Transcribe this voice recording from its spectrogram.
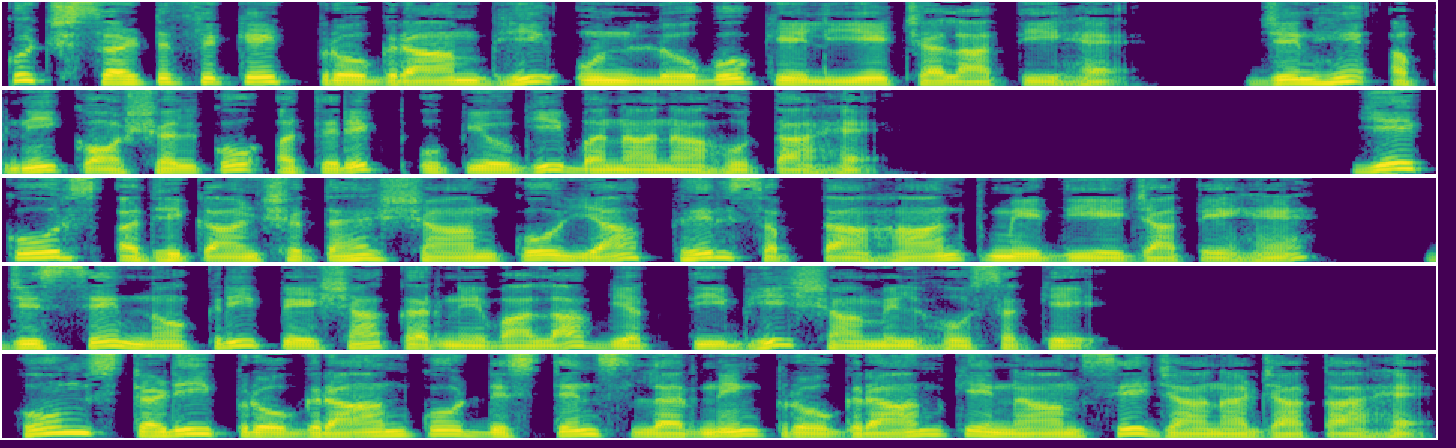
कुछ सर्टिफिकेट प्रोग्राम भी उन लोगों के लिए चलाती है, जिन्हें अपनी कौशल को अतिरिक्त उपयोगी बनाना होता है। ये कोर्स अधिकांशतः शाम को या फिर सप्ताहांत में दिए जाते हैं जिससे नौकरी पेशा करने वाला व्यक्ति भी शामिल हो सके। होम स्टडी प्रोग्राम को डिस्टेंस लर्निंग प्रोग्राम के नाम से जाना जाता है,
